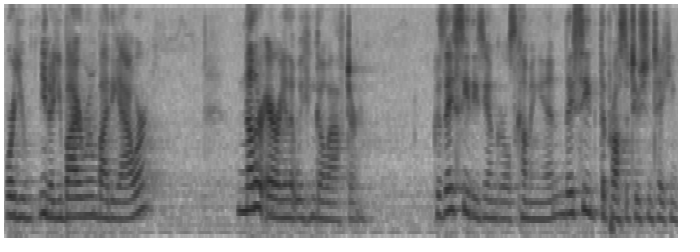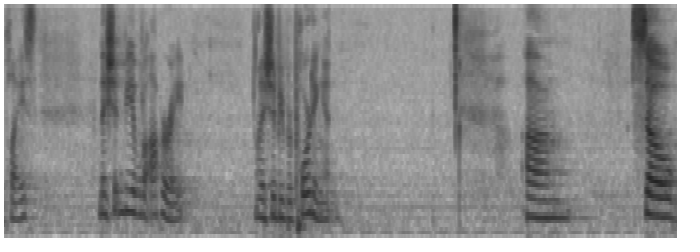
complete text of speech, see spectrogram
where you, you know, you buy a room by the hour. Another area that we can go after because they see these young girls coming in, they see the prostitution taking place, they shouldn't be able to operate. They should be reporting it. Um, so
